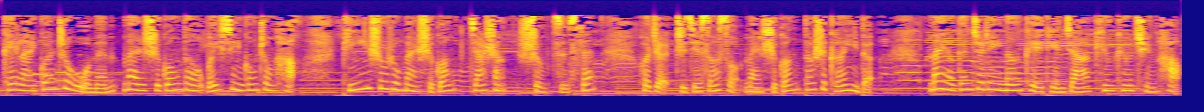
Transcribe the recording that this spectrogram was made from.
可以来关注我们慢时光的微信公众号，拼音输入“慢时光”加上数字三，或者直接搜索“慢时光”都是可以的。漫友跟决定呢，可以添加 QQ 群号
